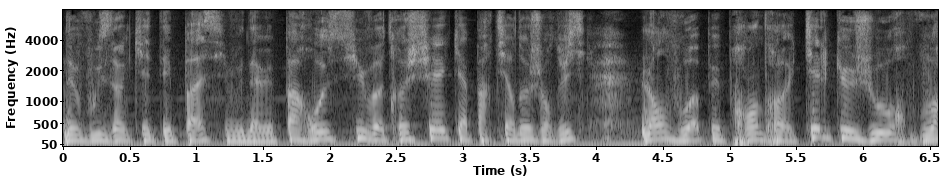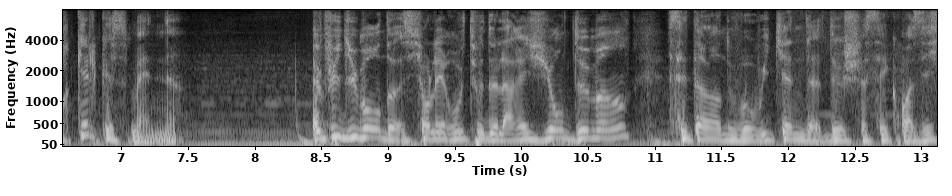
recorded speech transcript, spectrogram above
Ne vous inquiétez pas si vous n'avez pas reçu votre chèque à partir d'aujourd'hui. L'envoi peut prendre quelques jours, voire quelques semaines. Et puis du monde sur les routes de la région. Demain, c'est un nouveau week-end de chassé croisé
